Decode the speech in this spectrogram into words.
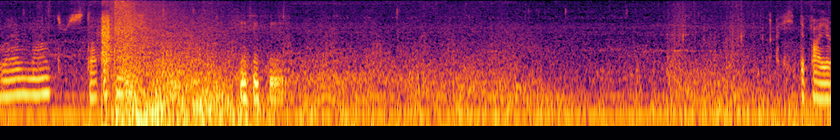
Well, now to stop it. I hit the fire.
